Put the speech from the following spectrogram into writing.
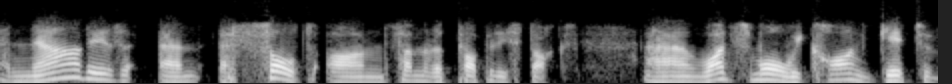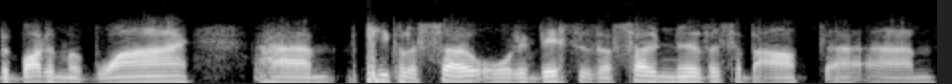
and now there's an assault on some of the property stocks. Uh, once more, we can't get to the bottom of why um, people are so, or investors are so nervous about uh, um,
